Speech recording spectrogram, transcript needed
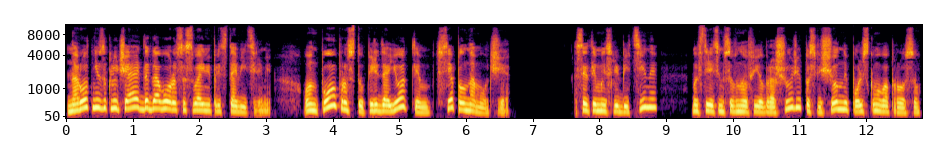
Народ не заключает договора со своими представителями, он попросту передает им все полномочия. С этой мыслью Беттины мы встретимся вновь в ее брошюре, посвященной польскому вопросу,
